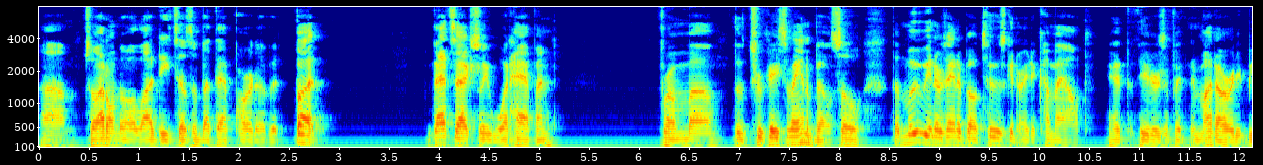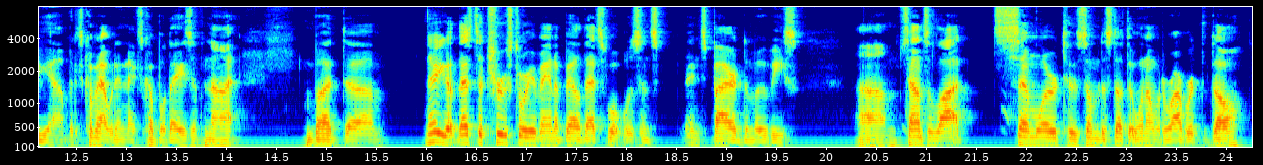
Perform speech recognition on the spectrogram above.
Um, so I don't know a lot of details about that part of it, but that's actually what happened from uh, the true case of Annabelle. So the movie, and there's Annabelle 2 is getting ready to come out at the theaters. If it, it might already be out, but it's coming out within the next couple of days, if not. But um, there you go. That's the true story of Annabelle. That's what was ins- inspired the movies. Um, sounds a lot similar to some of the stuff that went on with Robert the Doll.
